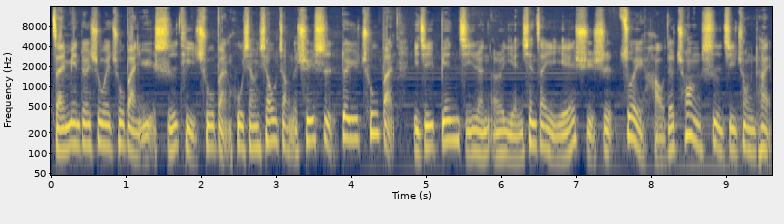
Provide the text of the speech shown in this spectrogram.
在面对数位出版与实体出版互相消长的趋势，对于出版以及编辑人而言，现在也许是最好的创世纪状态。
